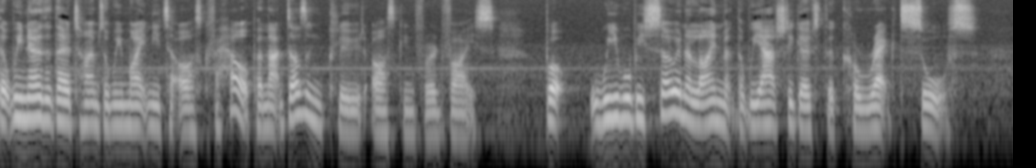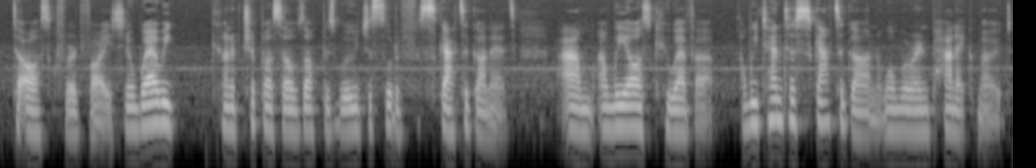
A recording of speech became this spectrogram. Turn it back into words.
that we know that there are times when we might need to ask for help, and that does include asking for advice. But we will be so in alignment that we actually go to the correct source to ask for advice. You know, where we kind of trip ourselves up is where we just sort of scattergun it um, and we ask whoever. And we tend to scattergun when we're in panic mode.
